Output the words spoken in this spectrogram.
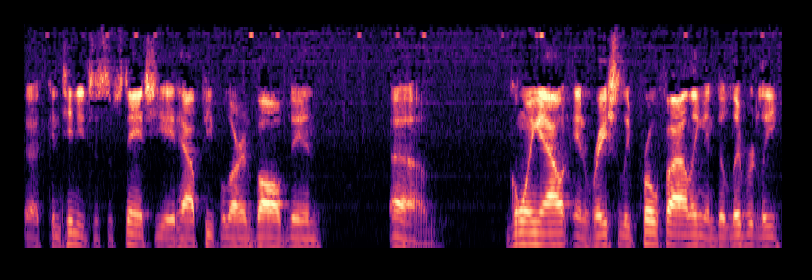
uh, continue to substantiate how people are involved in um, going out and racially profiling and deliberately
